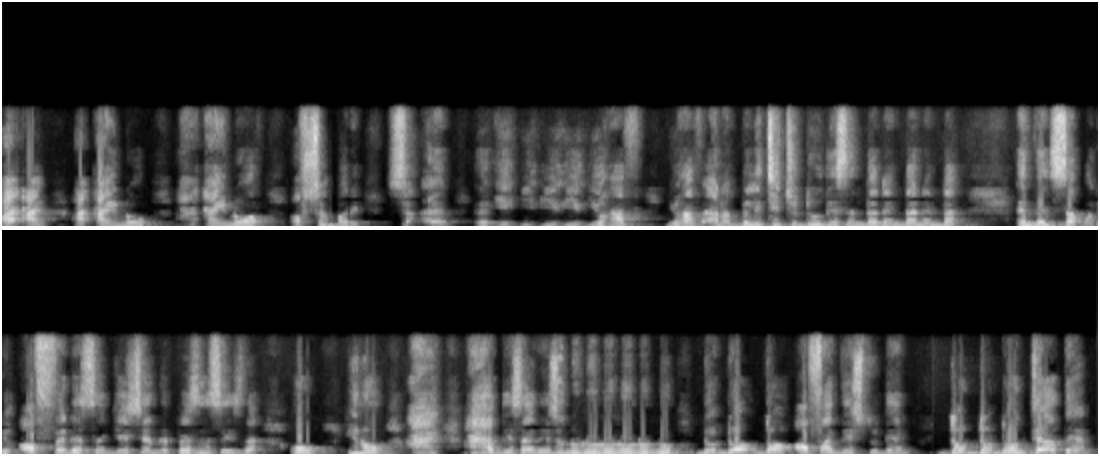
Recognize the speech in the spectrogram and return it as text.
I, I, I know, I know of somebody, uh, you, you, you have, you have an ability to do this and that and that and that. And then somebody offered a suggestion. The person says that, oh, you know, I, I have this idea. So no, no, no, no, no, no. Don't, don't, don't offer this to them. Don't, don't, don't tell them.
